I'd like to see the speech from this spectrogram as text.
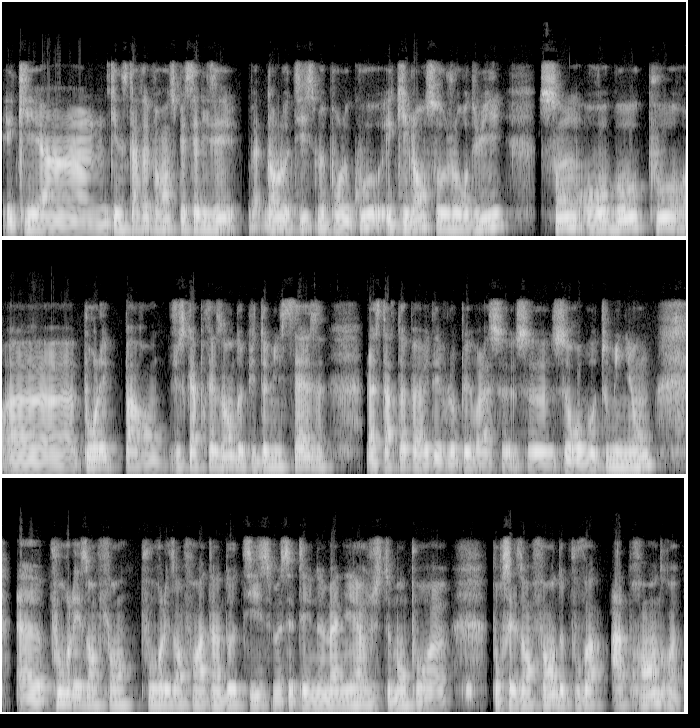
et qui est, un, qui est une startup vraiment spécialisée bah, dans l'autisme pour le coup et qui lance aujourd'hui son robot pour euh, pour les parents. Jusqu'à présent, depuis 2016, la startup avait développé voilà ce, ce, ce robot tout mignon euh, pour les enfants, pour les enfants atteints d'autisme. C'était une manière justement pour euh, pour ces enfants de pouvoir apprendre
